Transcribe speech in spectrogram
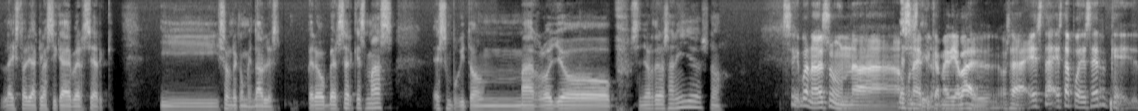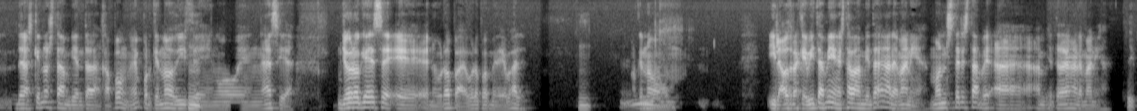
la historia clásica de Berserk y son recomendables. Pero Berserk es más, es un poquito más rollo Señor de los Anillos, ¿no? Sí, bueno, es una, una épica medieval. O sea, esta, esta puede ser que de las que no está ambientada en Japón, ¿eh? porque no dicen Mm. o en Asia. Yo creo que es eh, en Europa, Europa medieval. Mm. Porque no. Y la otra que vi también estaba ambientada en Alemania. Monster está ah, ambientada en Alemania. Sí.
